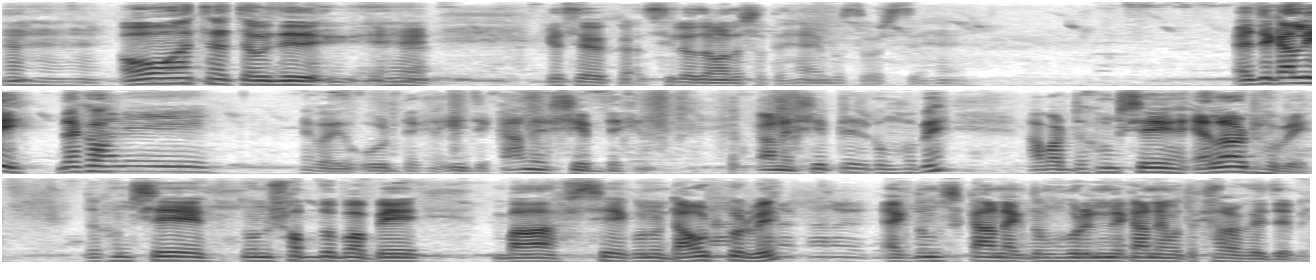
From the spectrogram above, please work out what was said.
হ্যাঁ হ্যাঁ হ্যাঁ। ও আচ্ছা আচ্ছা ওই যে হ্যাঁ গেছে ছিল আমাদের সাথে। হ্যাঁ বুঝতে পারছি হ্যাঁ। এই যে কালি দেখো। দেখো এই ওর দেখেন এই যে কানের শেপ দেখেন। কানের শেপটা এরকম হবে আবার যখন সে অ্যালার্ট হবে যখন সে কোনো শব্দ পাবে বা সে কোনো ডাউট করবে একদম কান একদম হরিণের কানের মতো খারাপ হয়ে যাবে।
